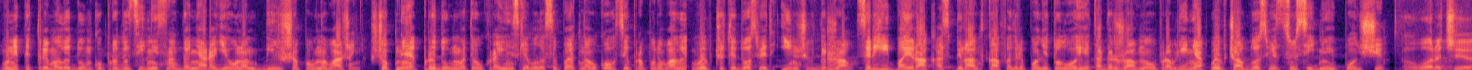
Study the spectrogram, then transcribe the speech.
Вони підтримали думку про доцільність надання регіонам більше повноважень. Щоб не придумувати український велосипед, науковці пропонували вивчити досвід інших держав. Сергій Байрак, аспірант кафедри політології та державного управління, вивчав досвід сусідньої Польщі. Говорячи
